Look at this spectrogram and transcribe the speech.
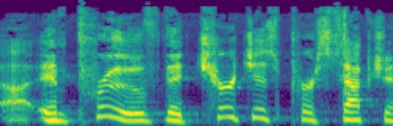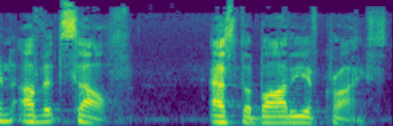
uh, improve the church's perception of itself as the body of Christ.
